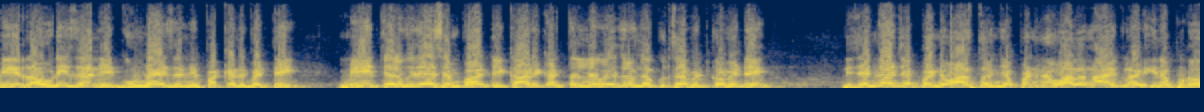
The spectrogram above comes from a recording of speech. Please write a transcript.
మీ రౌడీజాన్ని గుండాయిజాన్ని పక్కన పెట్టి మీ తెలుగుదేశం పార్టీ కార్యకర్తలను ఎదురుగా కూర్చోబెట్టుకోబెట్టి నిజంగా చెప్పండి వాస్తవం చెప్పండి వాళ్ళ నాయకులు అడిగినప్పుడు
